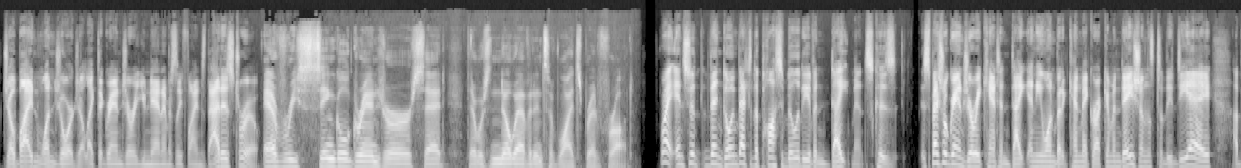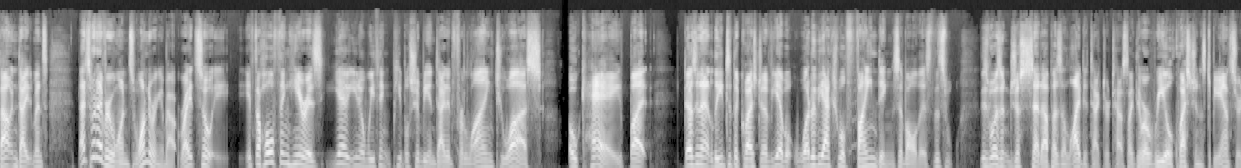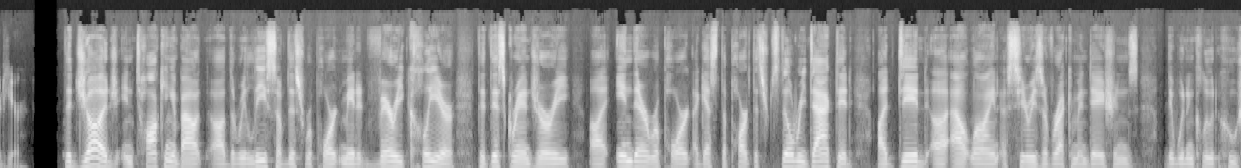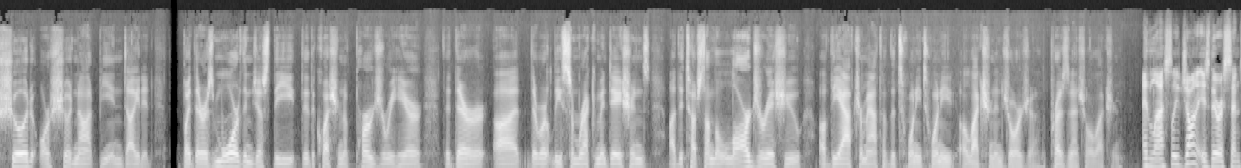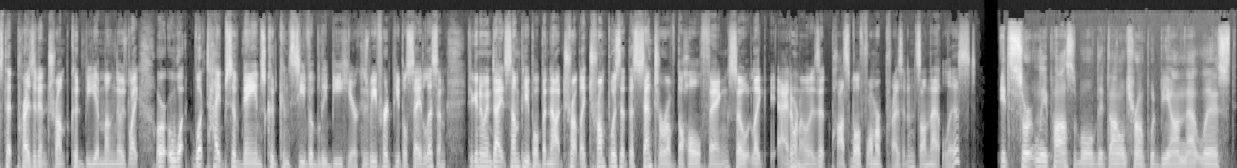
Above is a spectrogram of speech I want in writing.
Joe Biden won Georgia, like the grand jury unanimously finds that is true. Every single grand juror said there was no evidence of widespread fraud. Right, and so then going back to the possibility of indictments, because a special grand jury can't indict anyone, but it can make recommendations to the DA about indictments. That's what everyone's wondering about, right? So if the whole thing here is, yeah, you know, we think people should be indicted for lying to us, okay, but doesn't that lead to the question of, yeah, but what are the actual findings of all this? This this wasn't just set up as a lie detector test. Like there were real questions to be answered here. The judge, in talking about uh, the release of this report, made it very clear that this grand jury, uh, in their report, I guess the part that's still redacted, uh, did uh, outline a series of recommendations that would include who should or should not be indicted. But there is more than just the, the, the question of perjury here. That there uh, there were at least some recommendations uh, that touched on the larger issue of the aftermath of the 2020 election in Georgia, the presidential election. And lastly, John, is there a sense that President Trump could be among those, like, or, or what what types of names could conceivably be here? Because we've heard people say, listen, if you're going to indict some people, but not Trump, like Trump was at the center of the whole thing. So, like, I don't know, is it possible a former president's on that list? It's certainly possible that Donald Trump would be on that list.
